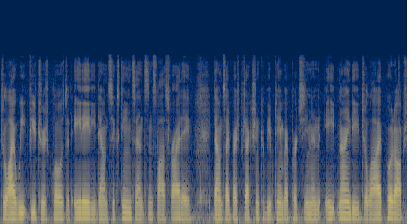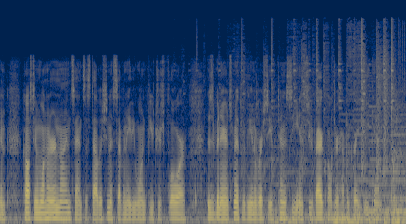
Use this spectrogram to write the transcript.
July wheat futures closed at 880 down 16 cents since last Friday. Downside price protection could be obtained by purchasing an 890 July put option costing 109 cents establishing a 781 futures floor. This has been Aaron Smith with the University of Tennessee Institute of Agriculture. Have a great weekend.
